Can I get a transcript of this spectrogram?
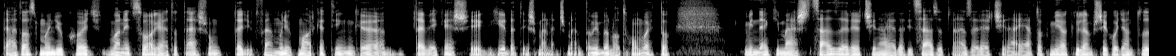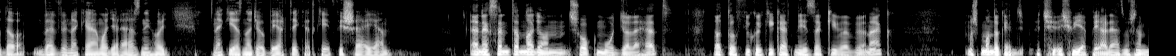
Tehát azt mondjuk, hogy van egy szolgáltatásunk, tegyük fel mondjuk marketing tevékenység, hirdetésmenedzsment, amiben otthon vagytok. Mindenki más 100 ezerért csinálja, de ti 150 ezerért csináljátok. Mi a különbség? Hogyan tudod a vevőnek elmagyarázni, hogy neki ez nagyobb értéket képviseljen? Ennek szerintem nagyon sok módja lehet. Attól függ, hogy kiket nézek kivevőnek. Most mondok egy, egy, egy hülye példát, most nem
